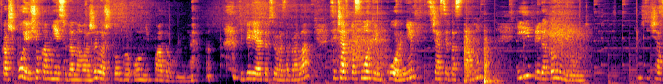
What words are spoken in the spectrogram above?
кашпо и еще ко мне сюда наложила, чтобы он не падал у меня. Теперь я это все разобрала. Сейчас посмотрим корни. Сейчас я достану и приготовим грунт. Ну, сейчас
